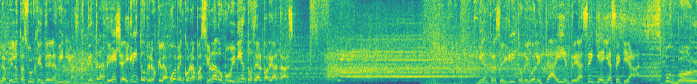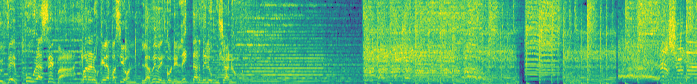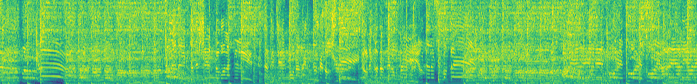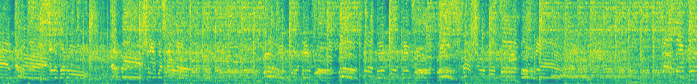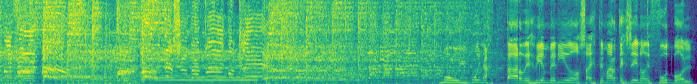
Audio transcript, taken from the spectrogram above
La pelota surge entre las viñas. Detrás de ella el grito de los que la mueven con apasionados movimientos de alpargatas. Mientras el grito de gol está ahí entre acequia y acequia. Fútbol de pura cepa. Para los que la pasión la beben con el néctar de lo cuyano. Bienvenidos a este martes lleno de fútbol.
